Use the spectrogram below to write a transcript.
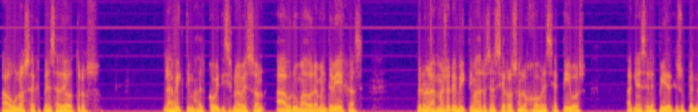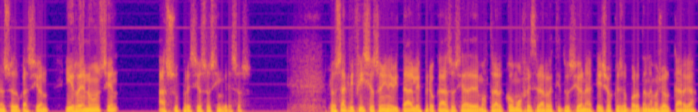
a unos a expensa de otros. Las víctimas del COVID-19 son abrumadoramente viejas, pero las mayores víctimas de los encierros son los jóvenes y activos, a quienes se les pide que suspendan su educación y renuncien a sus preciosos ingresos. Los sacrificios son inevitables, pero cada sociedad debe demostrar cómo ofrecerá restitución a aquellos que soportan la mayor carga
